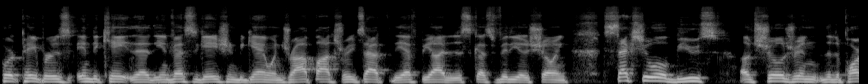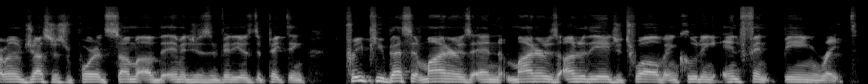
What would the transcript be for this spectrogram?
Court papers indicate that the investigation began when Dropbox reached out to the FBI to discuss videos showing sexual abuse of children. The Department of Justice reported some of the images and videos depicting prepubescent minors and minors under the age of 12, including infant being raped.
